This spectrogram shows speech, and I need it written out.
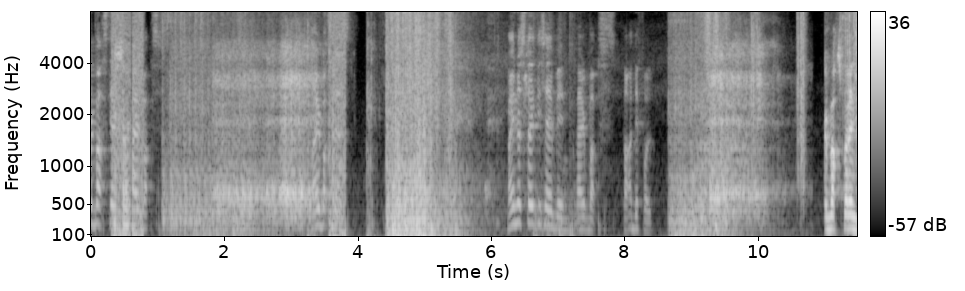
firebox, there's a firebox. Firebox last. Minus 37, firebox. Baka default. Firebox pa rin.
